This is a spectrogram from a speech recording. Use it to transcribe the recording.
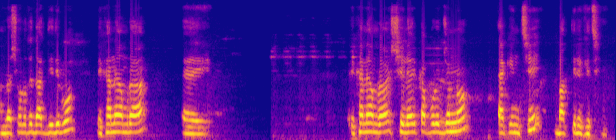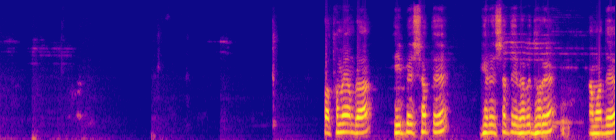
আমরা ষোলোতে দাগ দিয়ে দিব। এখানে আমরা এই, এখানে আমরা সেলাইয়ের কাপড়ের জন্য এক ইঞ্চি বাড়তি রেখেছি। প্রথমে আমরা হিপের সাথে, ঘেরের সাথে এভাবে ধরে আমাদের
